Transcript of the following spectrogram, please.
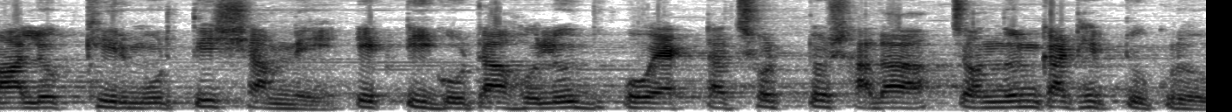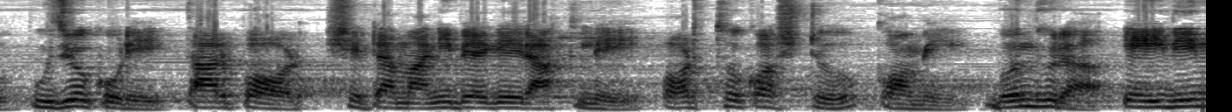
মা লক্ষ্মীর মূর্তির সামনে একটি গোটা হলুদ ও একটা ছোট্ট সাদা চন্দন কাঠের টুকরো পুজো করে তারপর সেটা মানিব্যাগে রাখলে অর্থ কষ্ট কমে। বন্ধুরা, এই দিন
